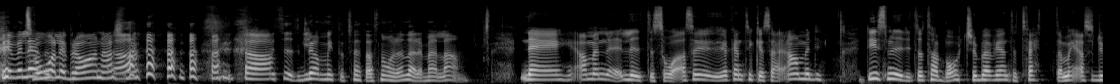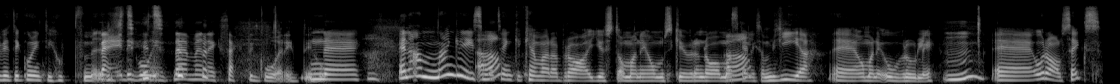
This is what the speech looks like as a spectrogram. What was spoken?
det är väl ändå- Tvål är bra annars. Ja. Precis, glöm inte att tvätta snåren däremellan. Nej, ja men lite så. Alltså, jag kan tycka så här, ja men det, det är smidigt att ta bort så behöver jag inte tvätta mig. Alltså du vet det går inte ihop för mig. Nej det går inte, nej men exakt det går inte ihop. Nej. En annan grej som Ja. jag tänker kan vara bra just om man är omskuren då, om man Ja. ska liksom ge eh, om man är orolig. Eh, oralsex,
